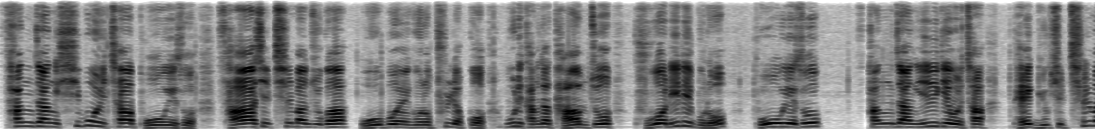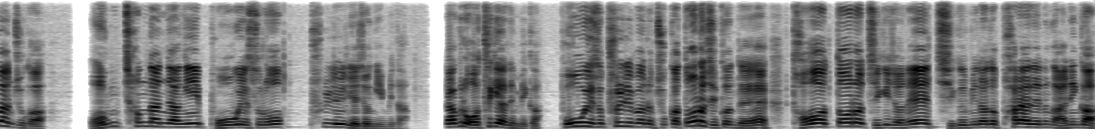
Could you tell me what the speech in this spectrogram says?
상장 15일차 보호예수 47만 주가 오보행으로 풀렸고 우리 당장 다음 주 9월 1일부로 보호예수 상장 1개월 차 167만 주가 엄청난 양이 보호예수로 풀릴 예정입니다. 자, 그럼 어떻게 해야 됩니까? 보호에서 풀리면 주가 떨어질 건데 더 떨어지기 전에 지금이라도 팔아야 되는 거 아닌가?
